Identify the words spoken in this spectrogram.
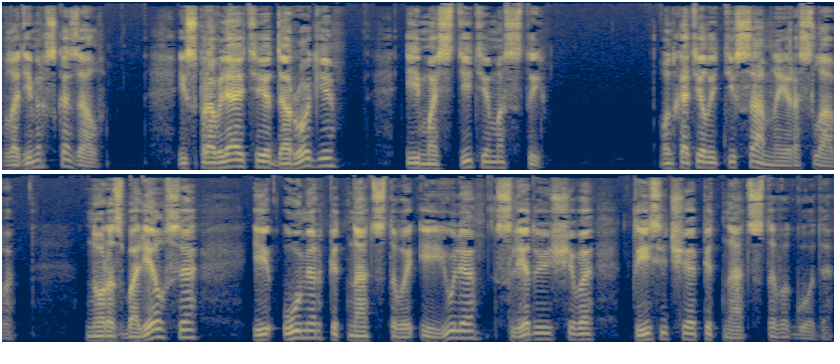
Владимир сказал, «Исправляйте дороги и мастите мосты». Он хотел идти сам на Ярослава, но разболелся и умер 15 июля следующего 1015 года.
